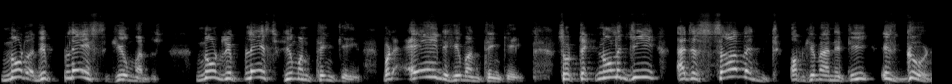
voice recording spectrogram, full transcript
not replace humans not replace human thinking, but aid human thinking. So, technology as a servant of humanity is good.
